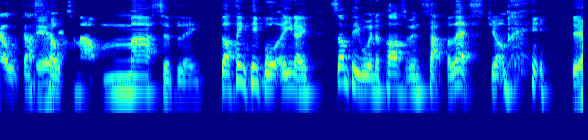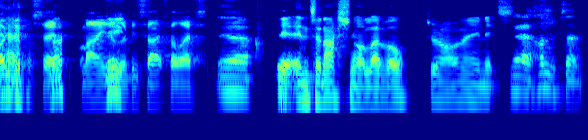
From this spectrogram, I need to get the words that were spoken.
helped, that's yeah. helped him out massively. I think people, you know, some people in the past have been sacked for less. Do you know what I mean? Yeah, hundred percent. Managers have been sacked for less. Yeah, yeah, international level. Do you know what I mean? It's yeah, hundred percent.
